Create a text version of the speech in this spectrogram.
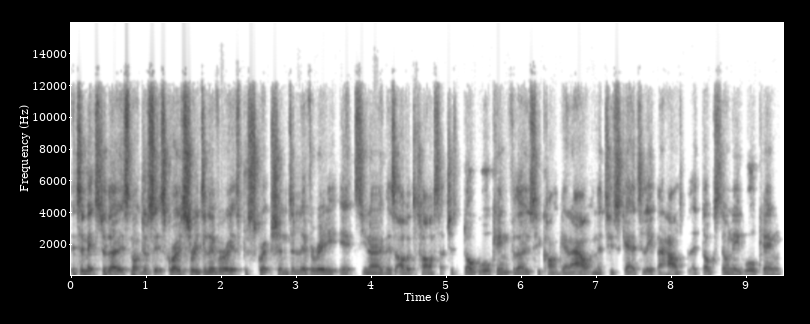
it's a mixture though it's not just it's grocery delivery it's prescription delivery it's you know there's other tasks such as dog walking for those who can't get out and they're too scared to leave the house but their dogs still need walking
